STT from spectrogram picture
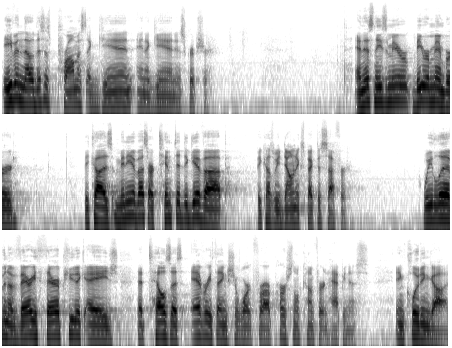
even though this is promised again and again in Scripture. And this needs to be remembered because many of us are tempted to give up because we don't expect to suffer. We live in a very therapeutic age that tells us everything should work for our personal comfort and happiness, including God.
